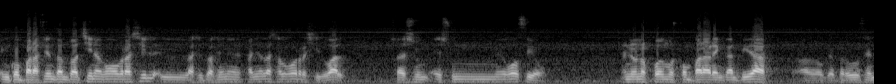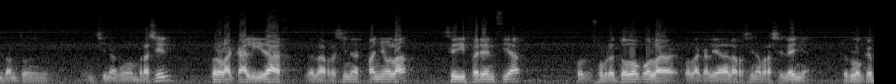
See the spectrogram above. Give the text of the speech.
en comparación tanto a China como a Brasil, la situación en es algo residual. O sea, es un, es un negocio no nos podemos comparar en cantidad a lo que producen tanto en, China como en Brasil, pero la calidad de la resina española se diferencia sobre todo con la, calidad de la resina brasileña, que es lo que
